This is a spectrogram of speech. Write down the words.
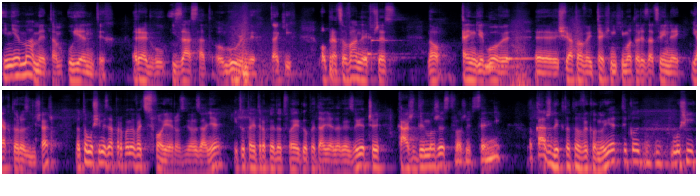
i nie mamy tam ujętych reguł i zasad ogólnych, takich opracowanych przez no, tęgie głowy e, światowej techniki motoryzacyjnej, jak to rozliczać, no to musimy zaproponować swoje rozwiązanie. I tutaj trochę do Twojego pytania nawiązuję, czy każdy może stworzyć cennik? No każdy, kto to wykonuje, tylko musi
